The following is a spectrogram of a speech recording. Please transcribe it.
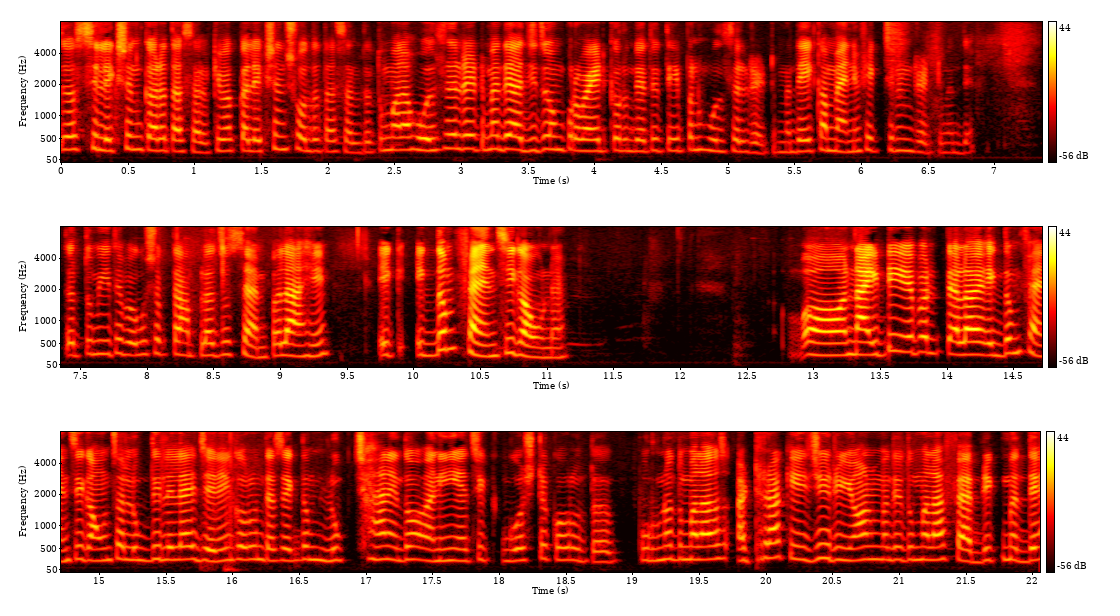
जर सिलेक्शन करत असाल किंवा कलेक्शन शोधत असाल तर तुम्हाला होलसेल रेटमध्ये अजिजोम प्रोव्हाइड करून देते ते पण होलसेल रेटमध्ये एका मॅन्युफॅक्चरिंग रेटमध्ये तर तुम्ही इथे बघू शकता आपला जो सॅम्पल आहे एक एकदम फॅन्सी गाऊन आहे. नाईटी आहे पण त्याला एकदम फॅन्सी गाऊनचा लुक दिलेला आहे जेणेकरून त्याचा एकदम लुक छान येतो. आणि याची गोष्ट करू तर पूर्ण तुम्हाला अठरा के जी रियॉनमध्ये तुम्हाला फॅब्रिकमध्ये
